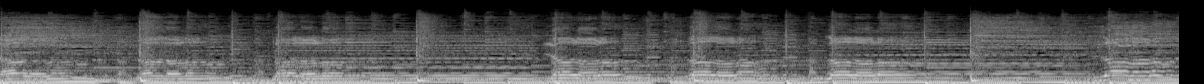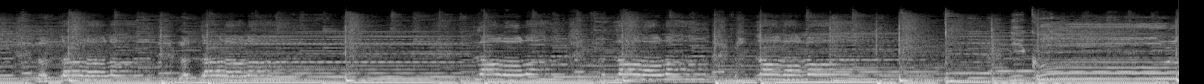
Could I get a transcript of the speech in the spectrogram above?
啦啦啦啦啦啦啦啦啦，啦啦啦啦啦啦啦啦啦。啦啦啦啦，啦啦啦，啦啦啦，啦啦啦，你哭了，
